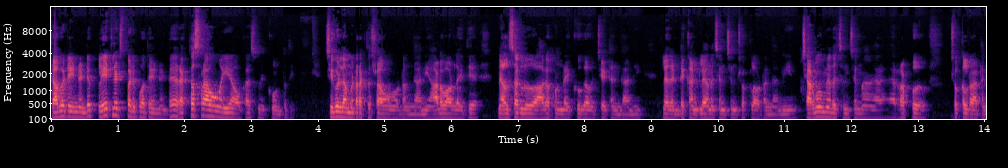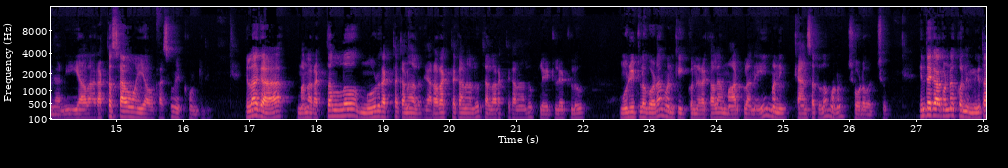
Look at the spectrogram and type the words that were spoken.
కాబట్టి ఏంటంటే ప్లేట్లెట్స్ పడిపోతే ఏంటంటే రక్తస్రావం అయ్యే అవకాశం ఎక్కువ ఉంటుంది. చిగుళ్ళమ్మట రక్తస్రావం అవ్వడం కానీ ఆడవాళ్ళు అయితే నెలసర్లు ఆగకుండా ఎక్కువగా వచ్చేయటం కానీ లేదంటే కంట్లో ఏమైనా చిన్న చిన్న చుక్కలు అవటం కానీ చర్మం మీద చిన్న చిన్న ఎర్రపు చుక్కలు రావటం కానీ ఇలా రక్తస్రావం అయ్యే అవకాశం ఎక్కువ ఉంటుంది. ఇలాగా మన రక్తంలో మూడు రక్త కణాలు ఎర్ర రక్త కణాలు తెల్ల రక్త కణాలు ప్లేట్లెట్లు మూడిట్లో కూడా మనకి కొన్ని రకాల మార్పులు అనేవి మన క్యాన్సర్లో మనం చూడవచ్చు. ఇంతేకాకుండా కొన్ని మిగతా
